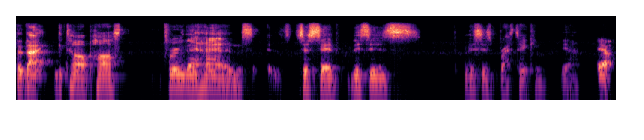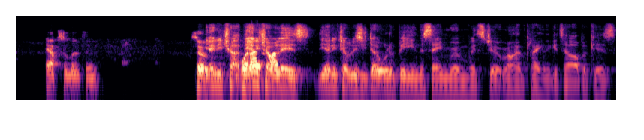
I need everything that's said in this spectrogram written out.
that that guitar passed through their hands just said this is this is breathtaking yeah yeah absolutely so the only, tr- the only trouble is the only trouble is you don't want to be in the same room with Stuart Ryan playing the guitar because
